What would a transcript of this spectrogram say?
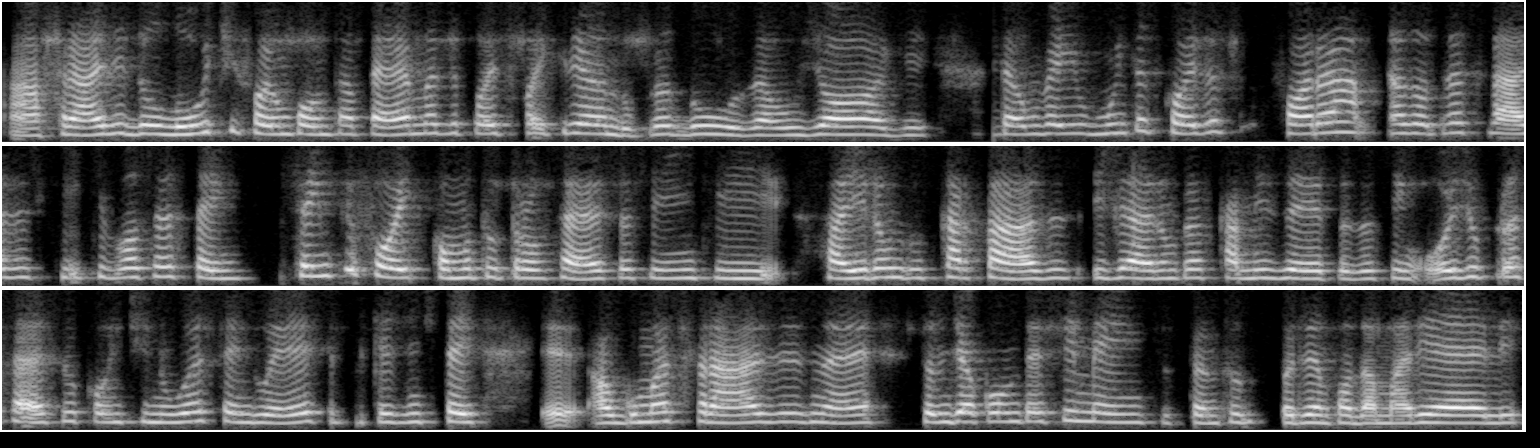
a frase do lute foi um pontapé, mas depois foi criando produza, o jogue. Então veio muitas coisas fora as outras frases que, que vocês têm. Sempre foi, como tu trouxeste, assim, que saíram dos cartazes e vieram para as camisetas, assim. Hoje o processo continua sendo esse, porque a gente tem eh, algumas frases, né, são de acontecimentos, tanto, por exemplo, a da Marielle,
